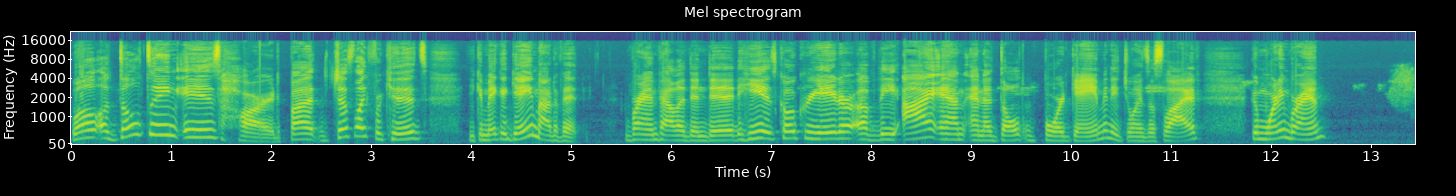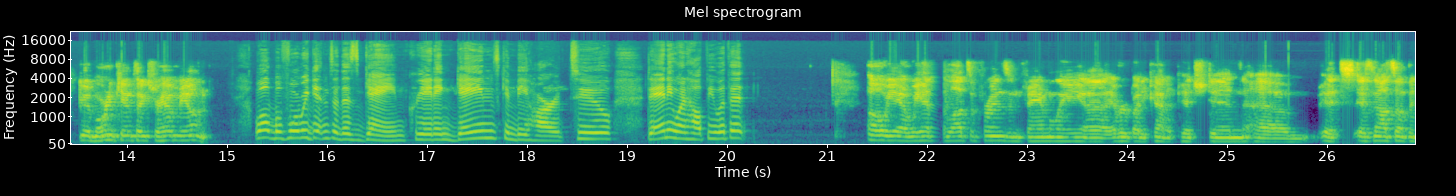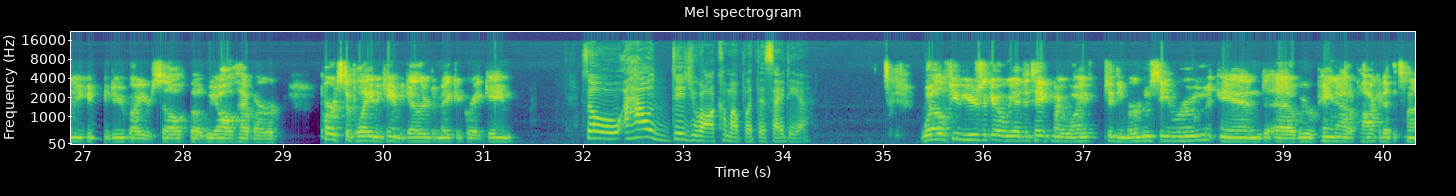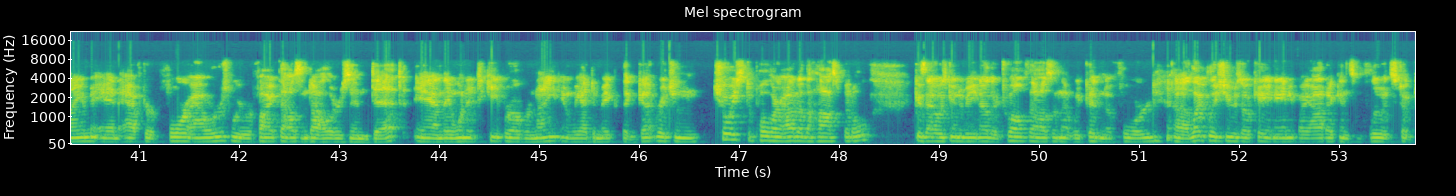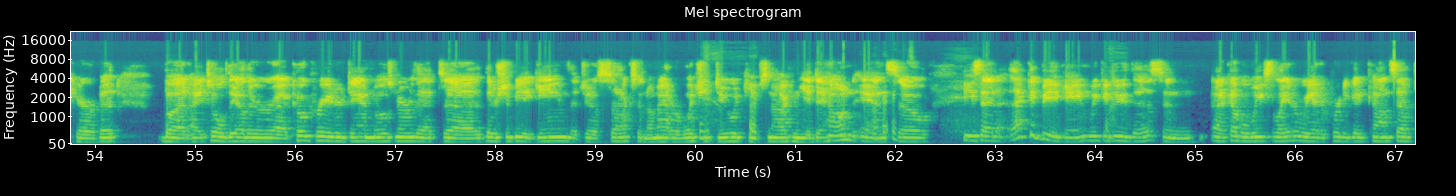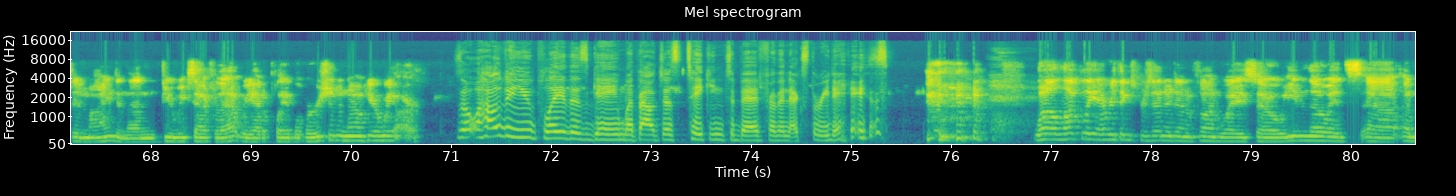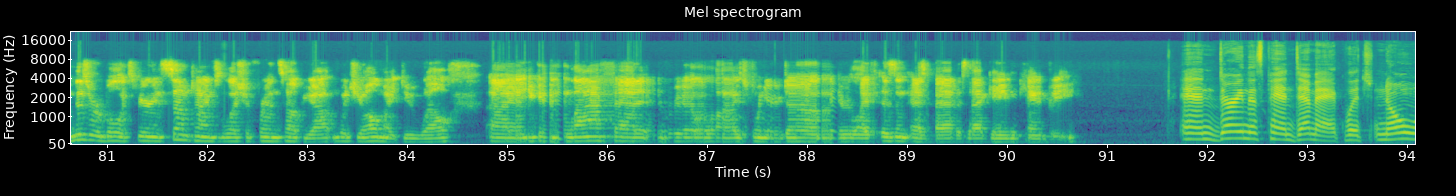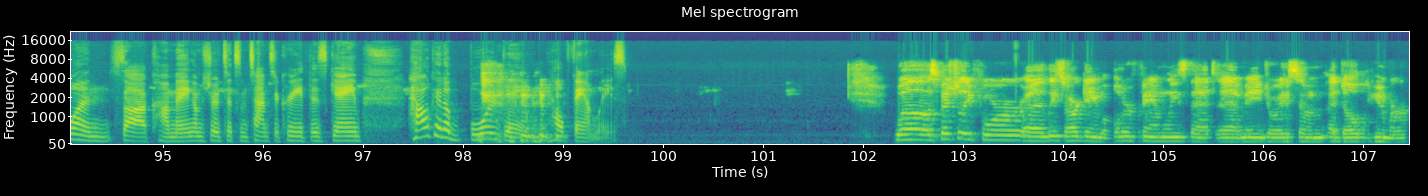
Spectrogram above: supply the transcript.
Well, adulting is hard, but just like for kids, you can make a game out of it. Brian Paladin did. He is co creator of the I Am an Adult board game, and he joins us live. Good morning, Brian. Good morning, Kim. Thanks for having me on. Well, before we get into this game, creating games can be hard too. Did anyone help you with it? Oh yeah, we had lots of friends and family. Uh, everybody kind of pitched in. Um, it's it's not something you can do by yourself, but we all have our parts to play and it came together to make a great game. So, how did you all come up with this idea? Well, a few years ago, we had to take my wife to the emergency room, and uh, we were paying out of pocket at the time. And after four hours, we were five thousand dollars in debt, and they wanted to keep her overnight, and we had to make the gut-wrenching choice to pull her out of the hospital because that was going to be another twelve thousand that we couldn't afford. Uh, luckily, she was okay, an antibiotic and some fluids took care of it. But I told the other uh, co-creator Dan Mosner that uh, there should be a game that just sucks, and no matter what you do, it keeps knocking you down. And so he said that could be a game. We could do this. And a couple weeks later, we had a pretty good concept in mind. And then a few weeks after that, we had a playable version, and now here we are. So, how do you play this game without just taking to bed for the next three days? well, luckily everything's presented in a fun way. So even though it's uh, a miserable experience sometimes, unless your friends help you out, which you all might do well, uh, you can laugh at it and realize when you're done that your life isn't as bad as that game can be. And during this pandemic, which no one saw coming, I'm sure it took some time to create this game. How can a board game help families? Well, especially for uh, at least our game, older families that uh, may enjoy some adult humor.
